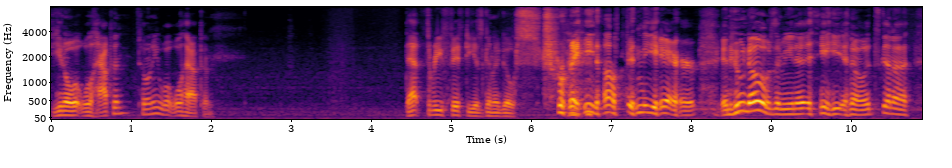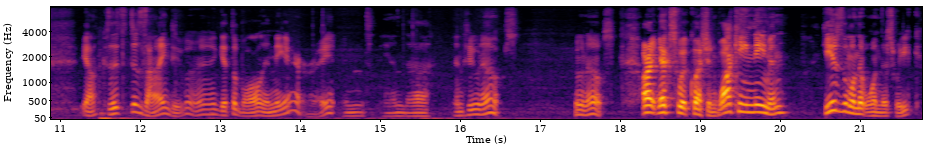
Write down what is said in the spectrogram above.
Do you know what will happen, Tony? What will happen? That 350 is going to go straight up in the air, and who knows? I mean, it, you know, it's gonna yeah, because it's designed to uh, get the ball in the air, right? And and uh, and who knows? Who knows? All right, next quick question. Joaquin Niemann, he is the one that won this week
